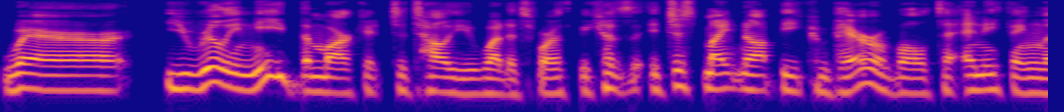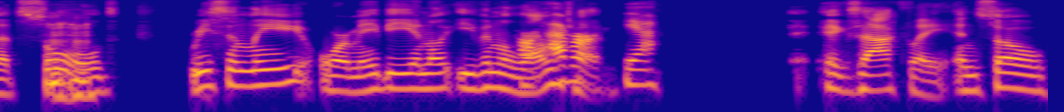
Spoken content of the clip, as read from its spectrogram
where you really need the market to tell you what it's worth because it just might not be comparable to anything that's mm-hmm. sold mm-hmm. recently or maybe in a, even a long ever. time yeah exactly and so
